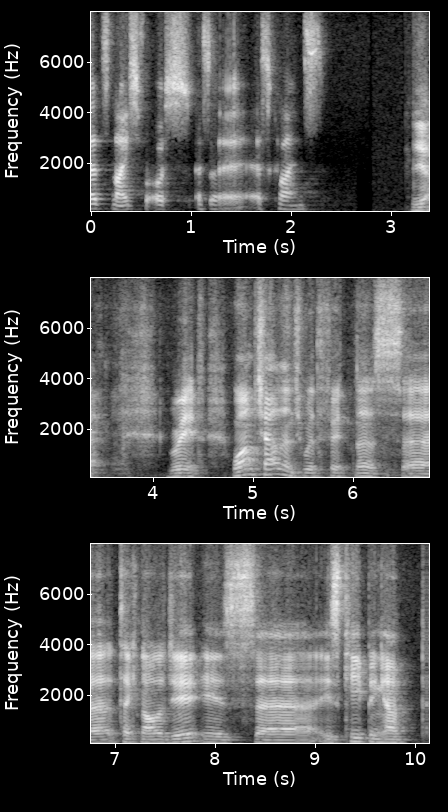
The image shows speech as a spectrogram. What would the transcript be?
that's nice for us as a, as clients yeah Great. One challenge with fitness uh, technology is uh, is keeping up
